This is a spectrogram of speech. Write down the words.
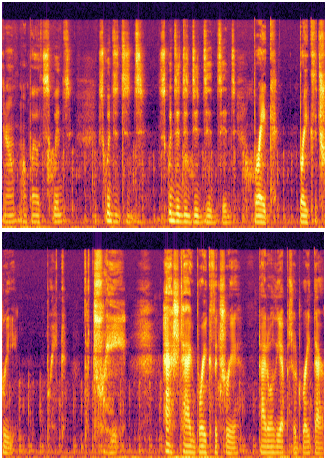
You know, I'll play with squids. Squids, squids, break, break the tree, break the tree. Hashtag break the tree. Title of the episode right there.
